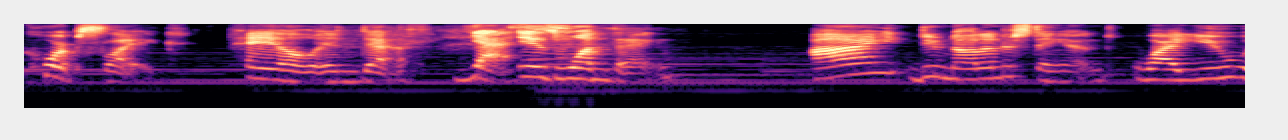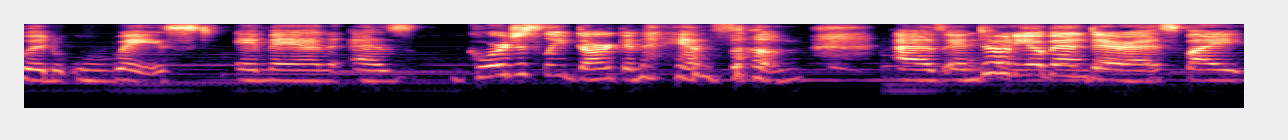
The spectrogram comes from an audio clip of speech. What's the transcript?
corpse like, pale in death, Yes. is one thing. I do not understand why you would waste a man as gorgeously dark and handsome as Antonio Banderas by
